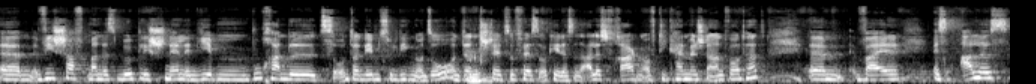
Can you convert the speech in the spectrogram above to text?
ähm, wie schafft man es möglichst schnell in jedem Buchhandelsunternehmen zu liegen und so? Und dann mhm. stellst du fest, okay, das sind alles Fragen, auf die kein Mensch eine Antwort hat, ähm, weil es alles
